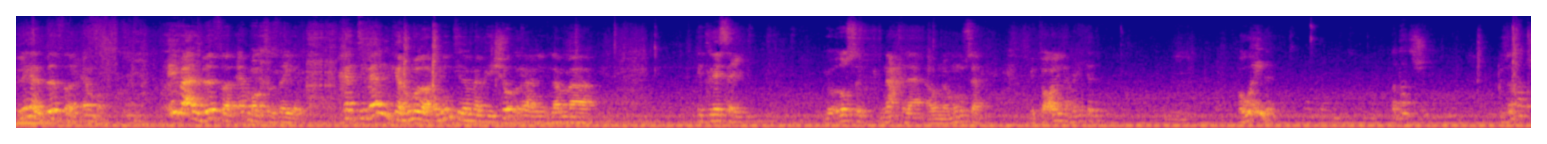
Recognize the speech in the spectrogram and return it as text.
اللي هي ال peripheral impulses إيه بقى ال peripheral impulses ديت؟ خدت بالك يا نورة إن انت لما بيشق يعني لما تتلسعي يقرصك نحلة أو ناموسة بتقعدي تعملي كده هو إيه ده؟ ده touch مش ده touch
